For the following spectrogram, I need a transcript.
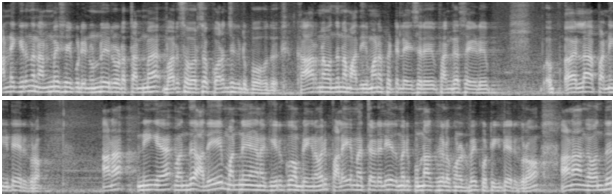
அன்னைக்கு இருந்த நன்மை செய்யக்கூடிய நுண்ணுயிரோட தன்மை வருஷ வருஷம் குறைஞ்சிக்கிட்டு போகுது. காரணம் வந்து நம்ம அதிகமான ஃபெர்டிலைசரு ஃபங்கசைடு எல்லாம் பண்ணிக்கிட்டே இருக்கிறோம். ஆனால் நீங்கள் வந்து அதே மண் எனக்கு இருக்கும் அப்படிங்கிற மாதிரி பழைய மெத்தடிலேயே இது மாதிரி புண்ணாக்குகளை கொண்டுட்டு போய் கொட்டிக்கிட்டே இருக்கிறோம். ஆனால் அங்கே வந்து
